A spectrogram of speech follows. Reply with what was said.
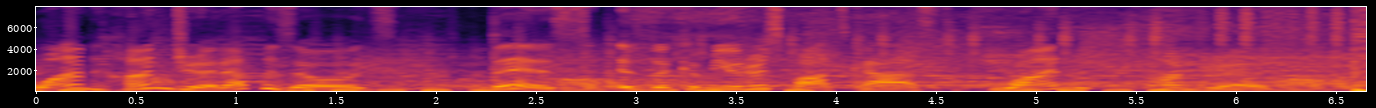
100 episodes. This is the Commuters Podcast 100.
